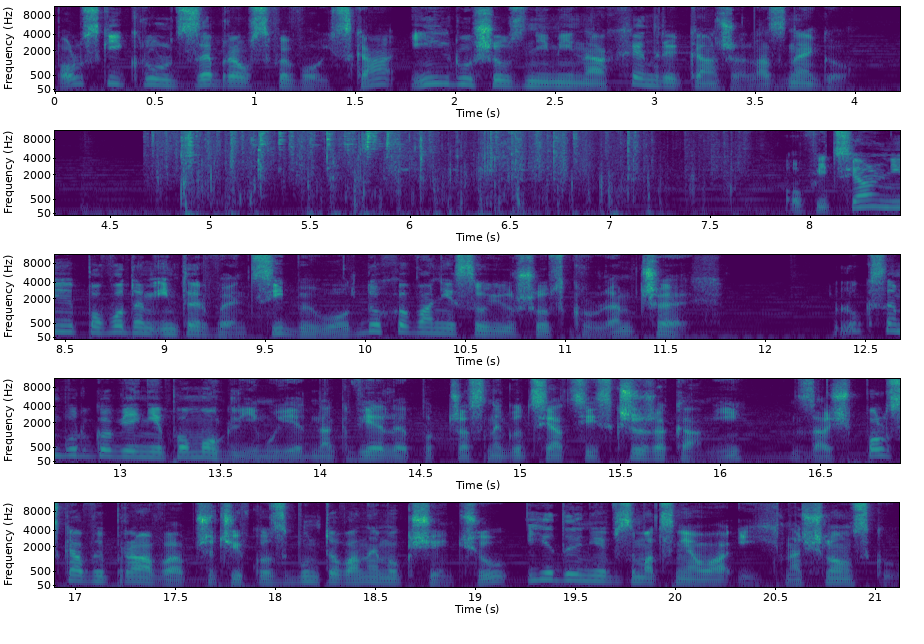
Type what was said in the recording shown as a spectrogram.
Polski król zebrał swe wojska i ruszył z nimi na Henryka Żelaznego. Oficjalnie powodem interwencji było dochowanie sojuszu z królem Czech. Luksemburgowie nie pomogli mu jednak wiele podczas negocjacji z Krzyżakami, zaś polska wyprawa przeciwko zbuntowanemu księciu jedynie wzmacniała ich na Śląsku.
